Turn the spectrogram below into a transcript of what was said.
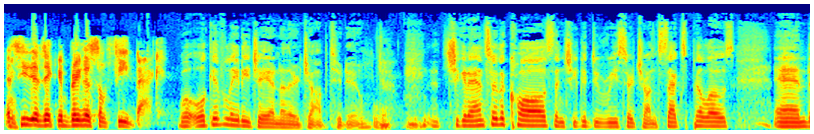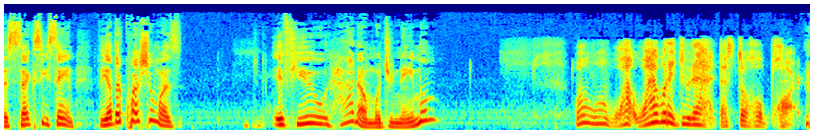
and see if they can bring us some feedback. We'll, we'll give Lady J another job to do. Yeah. she could answer the calls and she could do research on sex pillows and the sexy saint. The other question was, if you had them, would you name them? Well, well why, why would I do that? That's the whole part. you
